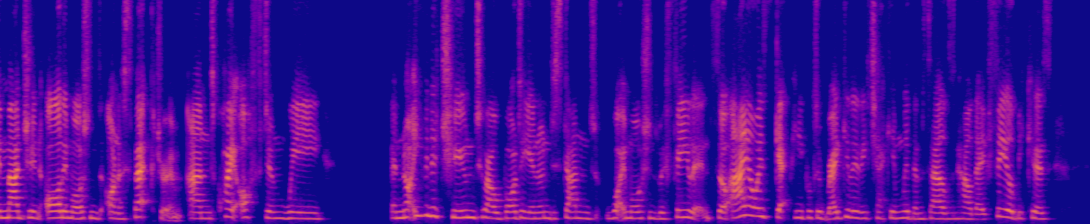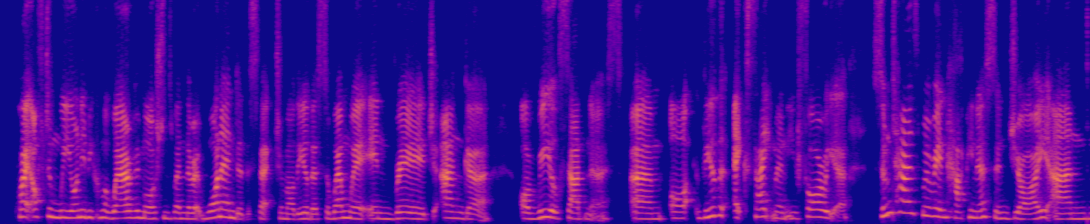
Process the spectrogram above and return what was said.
imagine all emotions on a spectrum, and quite often we are not even attuned to our body and understand what emotions we're feeling. So I always get people to regularly check in with themselves and how they feel because quite often we only become aware of emotions when they're at one end of the spectrum or the other. So when we're in rage, anger, or real sadness, um, or the other excitement, euphoria, sometimes we're in happiness and joy and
